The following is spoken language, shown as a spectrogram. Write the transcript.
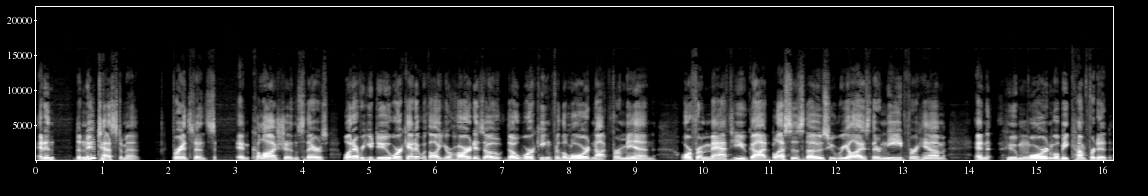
And in the New Testament, for instance, in Colossians, there's whatever you do, work at it with all your heart as though, though working for the Lord, not for men. Or from Matthew, God blesses those who realize their need for him and who mourn will be comforted.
